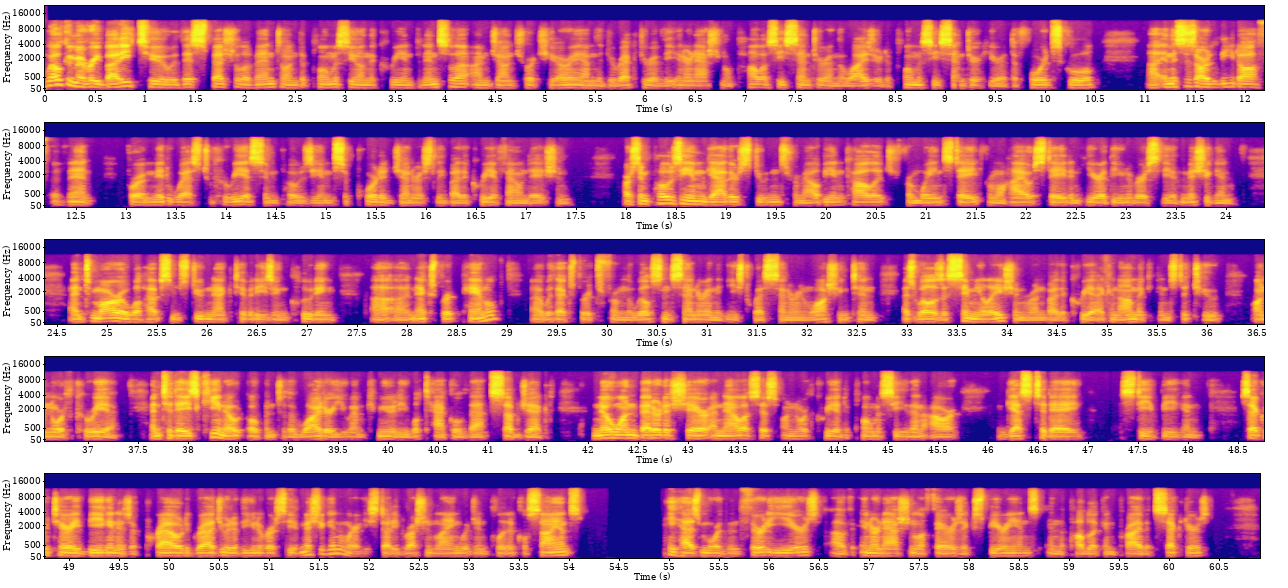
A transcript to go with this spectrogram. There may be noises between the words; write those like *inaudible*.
Welcome, everybody, to this special event on diplomacy on the Korean Peninsula. I'm John Ciorciari. I'm the director of the International Policy Center and the Weiser Diplomacy Center here at the Ford School. Uh, and this is our lead-off event for a Midwest Korea Symposium supported generously by the Korea Foundation. Our symposium gathers students from Albion College, from Wayne State, from Ohio State, and here at the University of Michigan. And tomorrow we'll have some student activities, including uh, an expert panel uh, with experts from the Wilson Center and the East West Center in Washington, as well as a simulation run by the Korea Economic Institute on North Korea. And today's keynote, open to the wider UM community, will tackle that subject. No one better to share analysis on North Korea diplomacy than our guest today, Steve Biegun. Secretary Biegun is a proud graduate of the University of Michigan, where he studied Russian language and political science. He has more than 30 years of international affairs experience in the public and private sectors.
